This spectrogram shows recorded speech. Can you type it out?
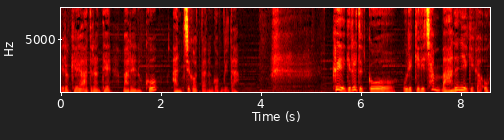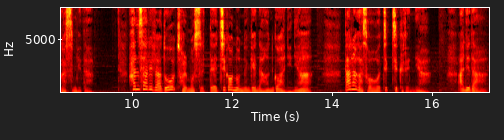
이렇게 아들한테 말해놓고 안 찍었다는 겁니다. 그 얘기를 듣고 우리끼리 참 많은 얘기가 오갔습니다. 한 살이라도 젊었을 때 찍어 놓는 게 나은 거 아니냐. 따라가서 찍지 그랬냐. 아니다.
